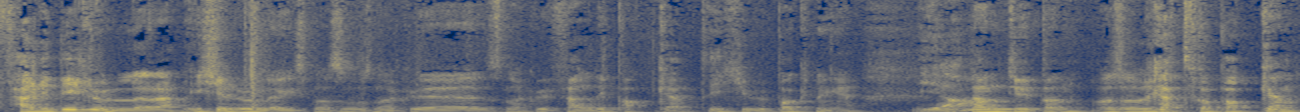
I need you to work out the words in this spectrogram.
ferdigrullede, ikke rullegs, men så snakker vi, snakker vi ferdigpakket, ikke upakninger. Ja. Den typen. Altså rett fra pakken.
